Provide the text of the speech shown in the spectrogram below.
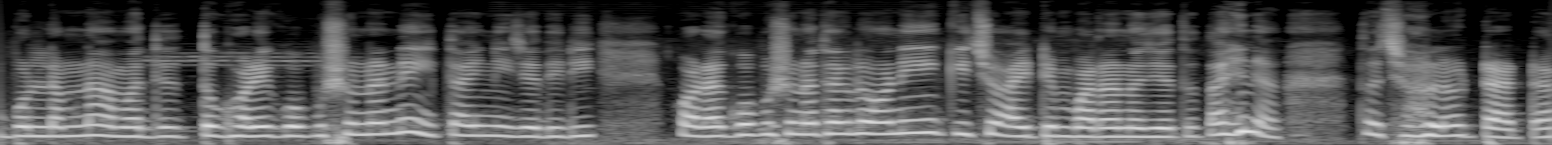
বললাম না, আমাদের তো ঘরে গোপুসোনা নেই, তাই নিজেদেরই করা। গোপুসোনা থাকলে অনেক কিছু আইটেম বানানো যেত, তাই না? তো চলো, টাটা।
